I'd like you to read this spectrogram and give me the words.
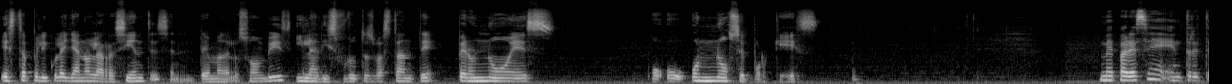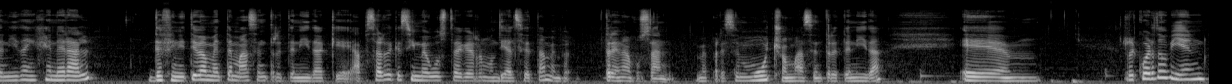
esta película ya no la resientes en el tema de los zombies y la disfrutas bastante, pero no es... o, no sé por qué es. Me parece entretenida en general, definitivamente más entretenida que, a pesar de que sí me gusta Guerra Mundial Z, me, Tren a Busan me parece mucho más entretenida. Eh, recuerdo bien,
